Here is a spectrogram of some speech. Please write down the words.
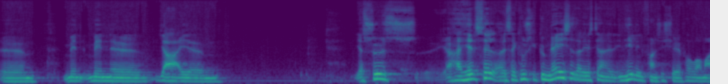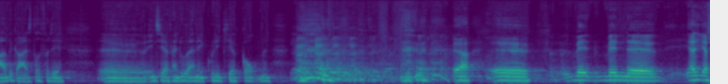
Øh, men men øh, jeg, øh, jeg synes, jeg har helt selv, altså jeg kan huske i gymnasiet, der læste jeg en hel del Francis Schaeffer, og var meget begejstret for det. Øh, indtil jeg fandt ud af, at han ikke kunne lide kirkegård. Men, ja, øh, men, men øh, jeg, jeg,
